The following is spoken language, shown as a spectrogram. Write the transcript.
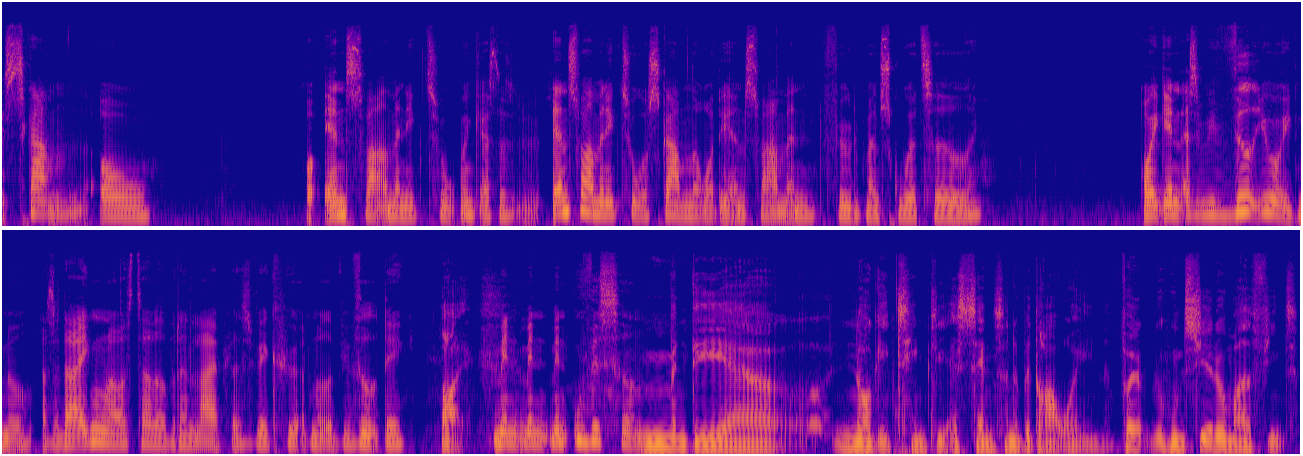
skammen og, og ansvaret, man ikke tog, ikke? Altså, ansvaret, man ikke tog, og skammen over det ansvar, man følte, man skulle have taget, ikke? Og igen, altså, vi ved jo ikke noget. Altså, der er ikke nogen af os, der har været på den legeplads. Vi har ikke hørt noget. Vi ved det ikke. Nej. Men, men, men uvidsheden. Men det er nok ikke tænkeligt, at sanserne bedrager en. For hun siger det jo meget fint.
